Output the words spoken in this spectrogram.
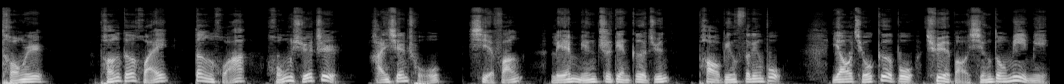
同日，彭德怀、邓华、洪学智、韩先楚、谢芳联名致电各军炮兵司令部。要求各部确保行动秘密，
